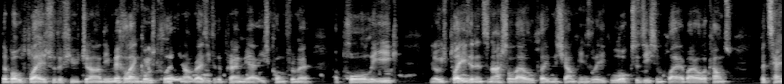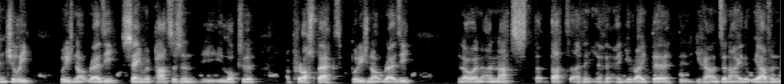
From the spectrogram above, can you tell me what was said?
they're both players for the future. Andy Mykolenko's clearly not ready for the Premier. He's come from a, a poor league. You know, he's played at international level, played in the Champions League, looks a decent player by all accounts, potentially, but he's not ready. Same with Patterson. He, he looks a, a prospect, but he's not ready you know, and, and that's that, that's I think I think you're right there. You can't deny that we haven't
